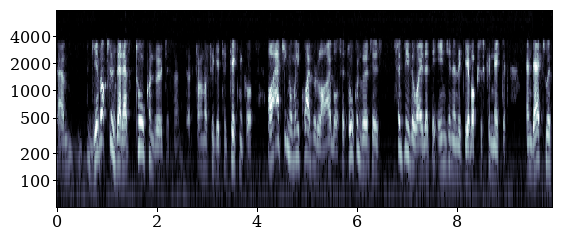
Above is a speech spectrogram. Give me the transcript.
um, gearboxes that have torque converters, and I try not to get too technical, are actually normally quite reliable. So torque converter is simply the way that the engine and the gearbox is connected, and that's with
